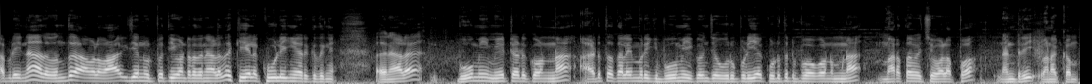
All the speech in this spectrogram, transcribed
அப்படின்னா அது வந்து அவ்வளோ ஆக்சிஜன் உற்பத்தி பண்ணுறதுனால தான் கீழே கூலிங்காக இருக்குதுங்க. அதனால் பூமி மீட்டெடுக்கணும்னா அடுத்த தலைமுறைக்கு பூமி கொஞ்சம் உருப்படியாக கொடுத்துட்டு போகணும்னா மரத்தை வச்சு வளர்ப்போம். நன்றி வணக்கம்.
